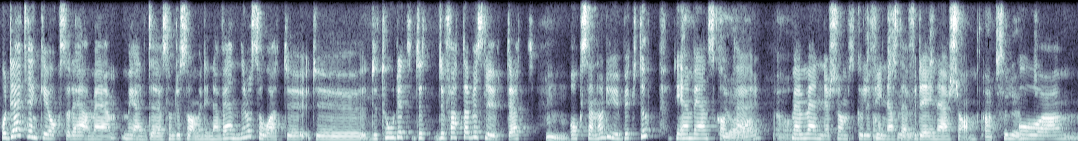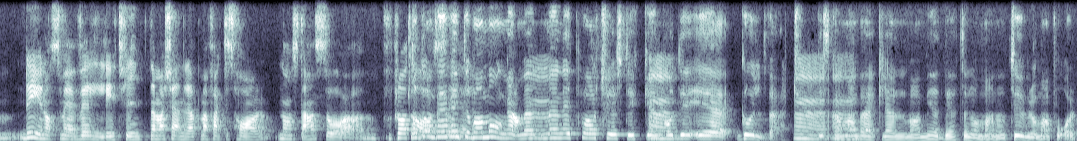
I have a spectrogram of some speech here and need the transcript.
Och där tänker jag också det här med, med eh, som du sa med dina vänner och så att du, du, du tog det, du, du fattade beslutet Mm. och sen har du ju byggt upp en vänskap Ja, här ja. med vänner som skulle finnas där för Absolut. dig när som. Absolut. Och um, det är ju något som är väldigt fint när man känner att man faktiskt har någonstans att prata Ja, av de behöver sig. inte eller- vara många, men, men ett par, tre stycken Mm. och det är guld värt. Mm, det ska mm. man verkligen vara medveten om. Man har tur om man får.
